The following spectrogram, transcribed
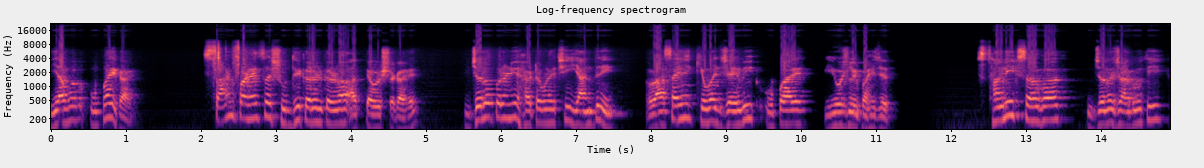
यावर उपाय काय? सांडपाण्याचं शुद्धीकरण करणं अत्यावश्यक आहे. जलपर्णी हटवण्याची यांत्रिक रासायनिक किंवा जैविक उपाय योजले पाहिजेत. स्थानिक सहभाग जनजागृती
